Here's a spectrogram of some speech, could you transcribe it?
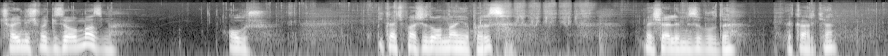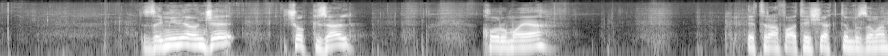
çayını içmek güzel olmaz mı? Olur. Birkaç parça da ondan yaparız. Meşalemizi burada yakarken. Zemini önce çok güzel korumaya etrafa ateş yaktığımız zaman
